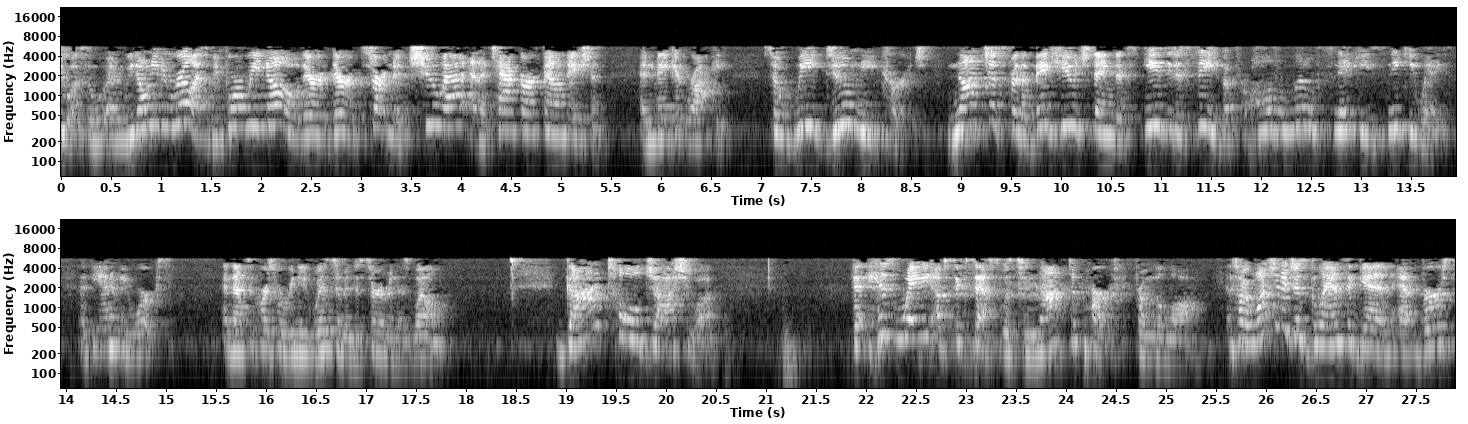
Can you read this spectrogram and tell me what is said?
to us. And we don't even realize before we know they're, they're starting to chew at and attack our foundation and make it rocky. So we do need courage. Not just for the big, huge thing that's easy to see, but for all the little snaky, sneaky ways that the enemy works. And that's, of course, where we need wisdom and discernment as well. God told Joshua that his way of success was to not depart from the law. And so I want you to just glance again at verse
